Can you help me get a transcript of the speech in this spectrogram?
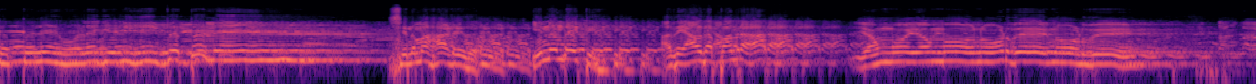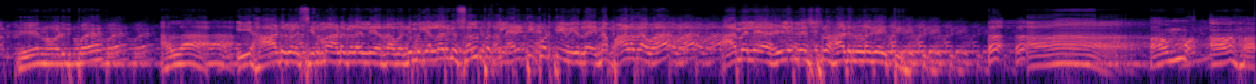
ಕತ್ತಲೆ ಒಳಗೆ ನೀ ಬೆತ್ತಲೆ. ಸಿನಿಮಾ ಹಾಡಿದು ಇದು ಇನ್ನೊಂದೈತಿ. ಅದು ಯಾವ್ದಪ್ಪ ಅಂದ್ರ? ಎಮ್ಮೋ ಎಮ್ಮೋ ನೋಡ್ದೆ ನೋಡ್ದೆ. ಏನ್ ನೋಡಿದಪ್ಪ ಅಲ್ಲ ಈ ಹಾಡುಗಳು ಸಿನಿಮಾ ಹಾಡುಗಳಲ್ಲಿ ಅದಾವ. ನಿಮ್ಗೆಲ್ಲರಿಗೂ ಸ್ವಲ್ಪ ಕ್ಲಾರಿಟಿ ಕೊಡ್ತೀವಿ. ಇಲ್ಲ ಇನ್ನ ಭಾಳ ಅದಾವ. ಆಮೇಲೆ ಹಳ್ಳಿ ಮೇಷ್ಟ್ರು ಹಾಡಿನೊಳಗೆ ಐತಿ ಅ, ಆ. ಆಹಾ.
